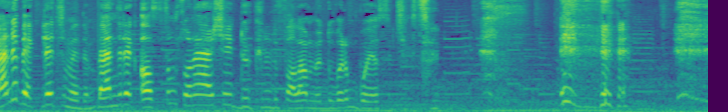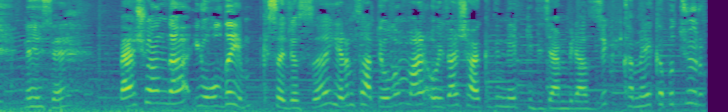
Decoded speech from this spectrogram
Ben de bekletmedim. Ben direkt astım sonra her şey döküldü falan böyle duvarın boyası çıktı. Neyse. Ben şu anda yoldayım kısacası. Yarım saat yolum var. O yüzden şarkı dinleyip gideceğim birazcık. Kamerayı kapatıyorum.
